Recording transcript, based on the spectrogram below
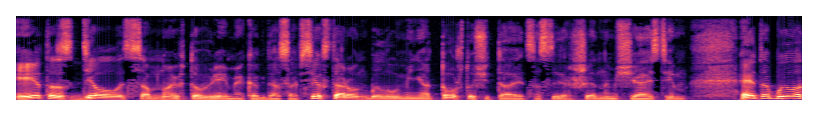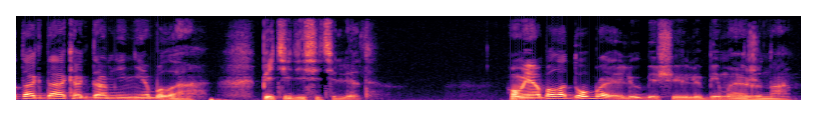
И это сделалось со мной в то время, когда со всех сторон было у меня то, что считается совершенным счастьем. Это было тогда, когда мне не было 50 лет. У меня была добрая, любящая и любимая жена –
